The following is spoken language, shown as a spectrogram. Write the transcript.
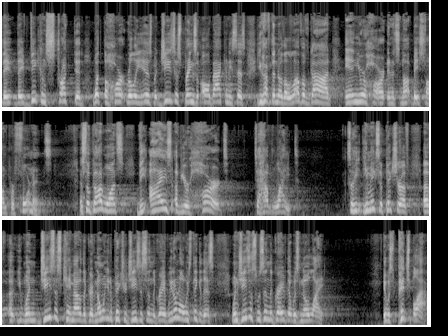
they, they've deconstructed what the heart really is. But Jesus brings it all back and he says, You have to know the love of God in your heart, and it's not based on performance. And so God wants the eyes of your heart to have light. So he, he makes a picture of, of uh, when Jesus came out of the grave. And I want you to picture Jesus in the grave. We don't always think of this. When Jesus was in the grave, there was no light, it was pitch black.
